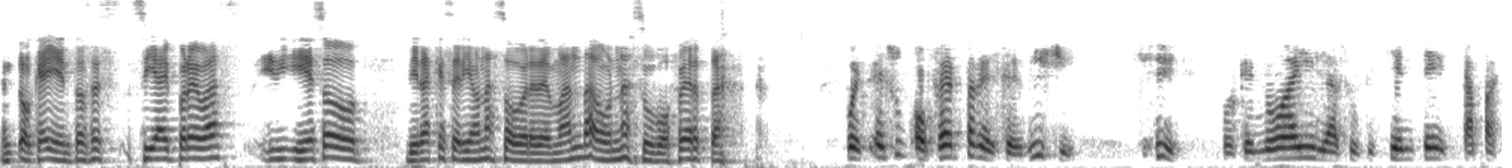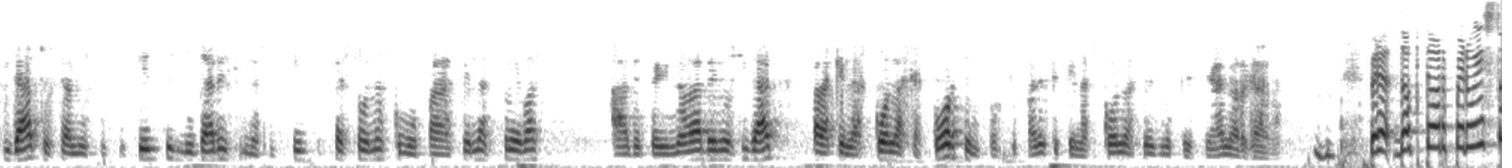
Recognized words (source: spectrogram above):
Ok, entonces sí hay pruebas y, eso dirá que sería una sobredemanda o una suboferta. Pues es oferta del servicio, sí, porque no hay la suficiente capacidad, o sea, los suficientes lugares y las suficientes personas como para hacer las pruebas a determinada velocidad para que las colas se acorten, porque parece que las colas es lo que se ha alargado. Pero, doctor, ¿pero esto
